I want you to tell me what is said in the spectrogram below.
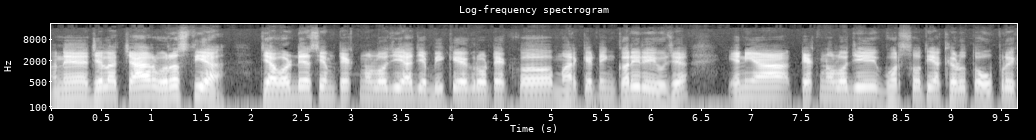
અને છેલ્લા ચાર વર્ષથી આ જ્યાં વર્ડેશિયમ ટેકનોલોજી આજે બીકે એગ્રોટેક માર્કેટિંગ કરી રહ્યું છે એની આ ટેકનોલોજી વર્ષોથી આ ખેડૂતો ઉપયોગ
